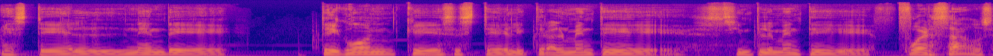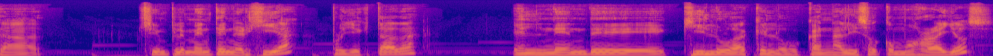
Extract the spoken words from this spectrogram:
Este, el Nen de. de Gon, que es este literalmente. simplemente fuerza, o sea, simplemente energía proyectada el nen de Kilua que lo canalizó como rayos,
